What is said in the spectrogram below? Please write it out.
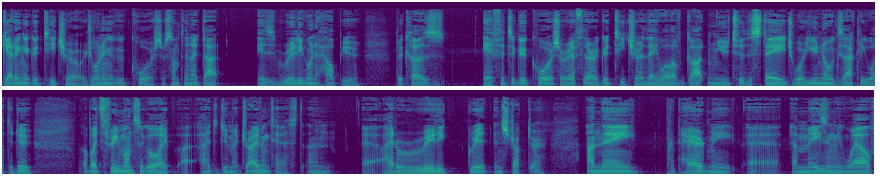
getting a good teacher or joining a good course or something like that is really going to help you because if it's a good course or if they're a good teacher, they will have gotten you to the stage where you know exactly what to do. About three months ago, I, I had to do my driving test, and uh, I had a really great instructor, and they prepared me uh, amazingly well,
